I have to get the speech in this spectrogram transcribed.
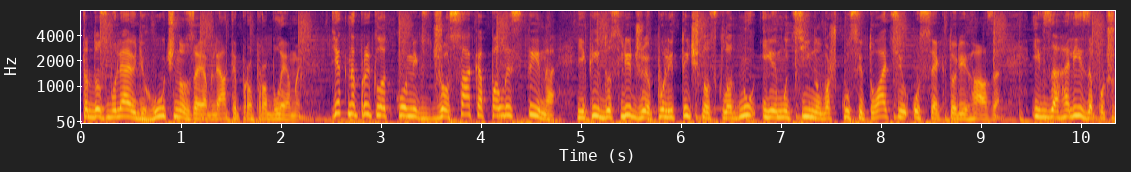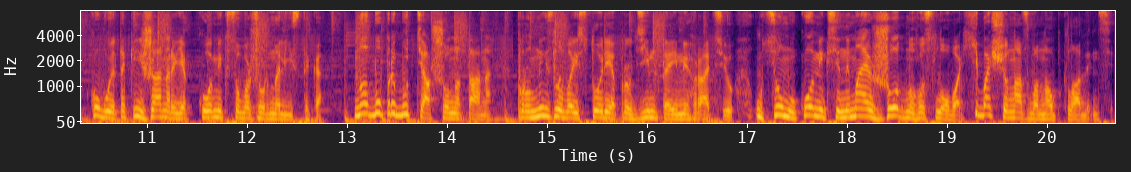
та дозволяють гучно заявляти про проблеми. Як, наприклад, комікс Джо Сака Палестина, який досліджує політично складну і емоційно важку ситуацію у секторі Газа, і взагалі започатковує такий жанр, як коміксова журналістика. Ну або прибуття Шонатана, пронизлива історія про дім та еміграцію. У цьому коміксі немає жодного слова, хіба що назва на обкладинці.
